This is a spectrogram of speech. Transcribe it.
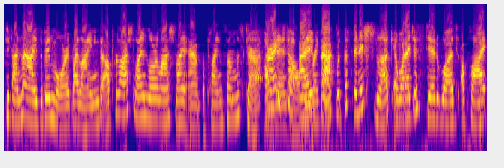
define my eyes a bit more by lining the upper lash line, lower lash line, and applying some mascara. Alright, so I'm right back, back with the finished look, and what I just did was apply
